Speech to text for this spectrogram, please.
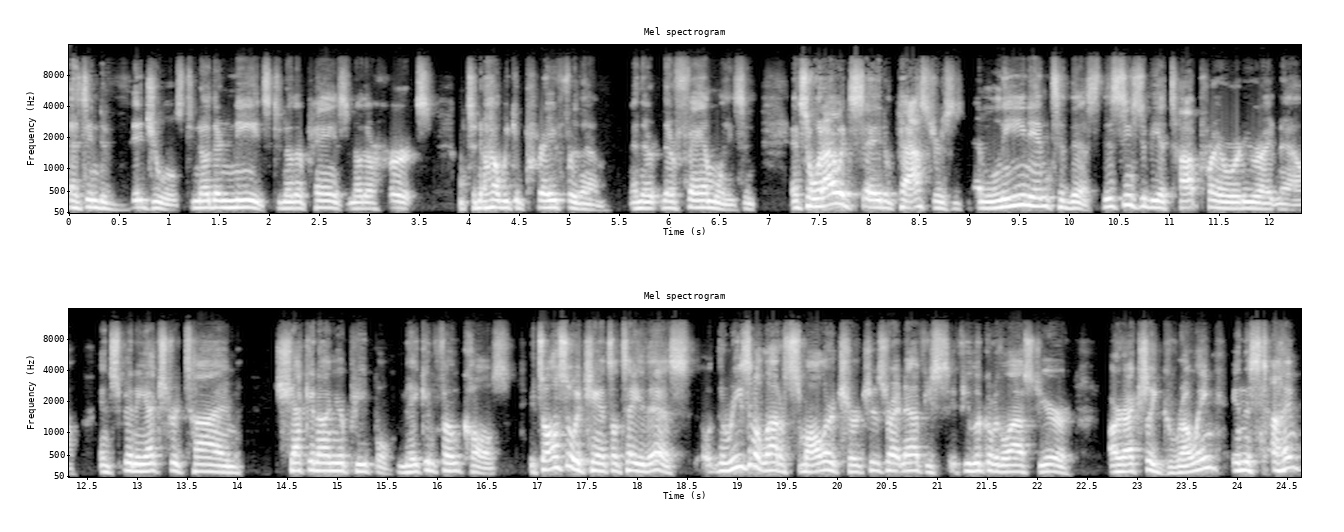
as individuals, to know their needs, to know their pains, to know their hurts, to know how we can pray for them and their, their families. And, and so, what I would say to pastors is lean into this. This seems to be a top priority right now, and spending extra time checking on your people, making phone calls. It's also a chance. I'll tell you this: the reason a lot of smaller churches right now, if you if you look over the last year, are actually growing in this time,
